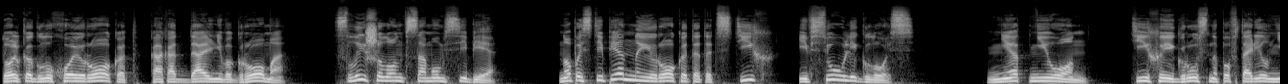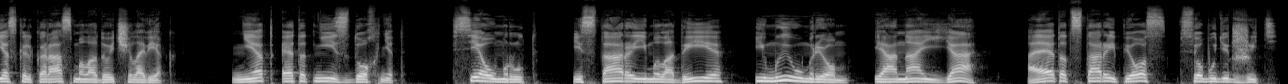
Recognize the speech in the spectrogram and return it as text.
Только глухой рокот, как от дальнего грома, слышал он в самом себе, но постепенно и рокот этот стих, и все улеглось. «Нет, не он», – тихо и грустно повторил несколько раз молодой человек. «Нет, этот не издохнет. Все умрут, и старые, и молодые, и мы умрем, и она, и я, а этот старый пес все будет жить».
